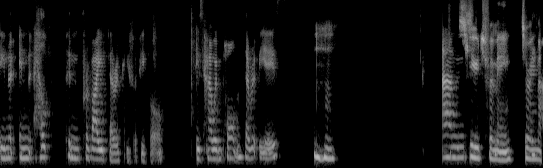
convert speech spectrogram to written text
in, in helping provide therapy for people is how important therapy is. Mm-hmm. And it's huge for me during that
